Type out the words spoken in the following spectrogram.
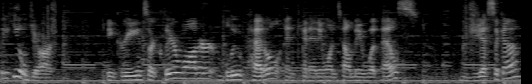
the heal jar. Ingredients are clear water, blue petal, and can anyone tell me what else? Jessica?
